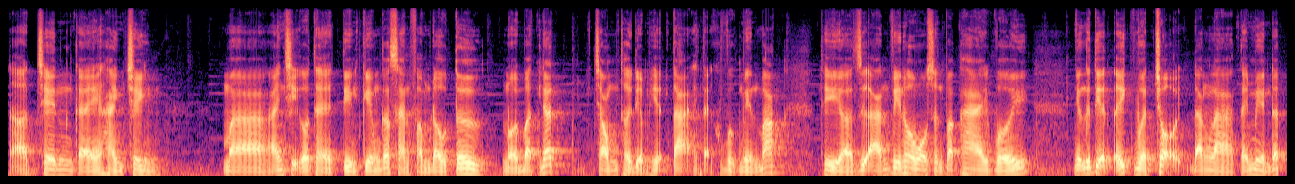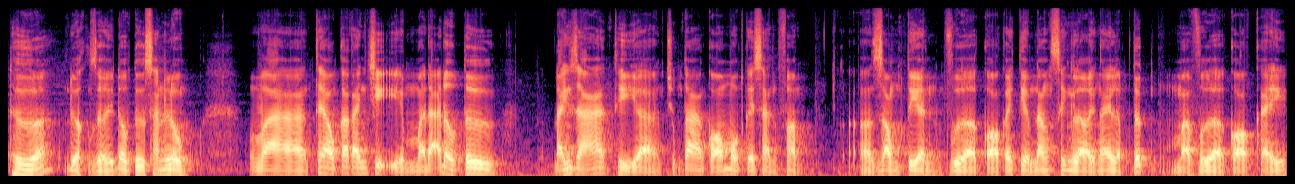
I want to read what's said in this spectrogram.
ở trên cái hành trình mà anh chị có thể tìm kiếm các sản phẩm đầu tư nổi bật nhất trong thời điểm hiện tại tại khu vực miền Bắc thì ờ, dự án Vinhome Ocean Park 2 với những cái tiện ích vượt trội đang là cái miền đất hứa được giới đầu tư săn lùng. Và theo các anh chị mà đã đầu tư, đánh giá thì ờ, chúng ta có một cái sản phẩm Ờ, dòng tiền vừa có cái tiềm năng sinh lời ngay lập tức mà vừa có cái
